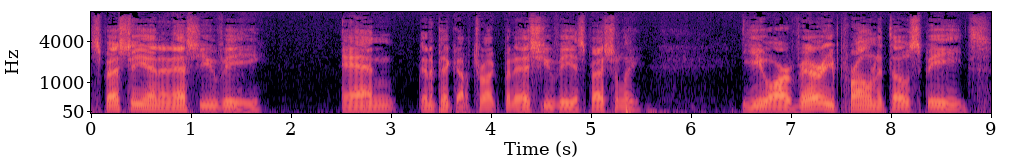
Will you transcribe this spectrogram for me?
Especially in an SUV and in a pickup truck, but SUV especially, you are very prone at those speeds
